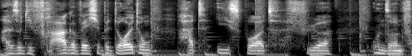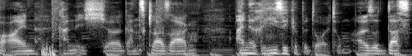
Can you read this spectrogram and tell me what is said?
Also die Frage, welche Bedeutung hat E-Sport für unseren Verein, kann ich äh, ganz klar sagen, eine riesige Bedeutung. Also das,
